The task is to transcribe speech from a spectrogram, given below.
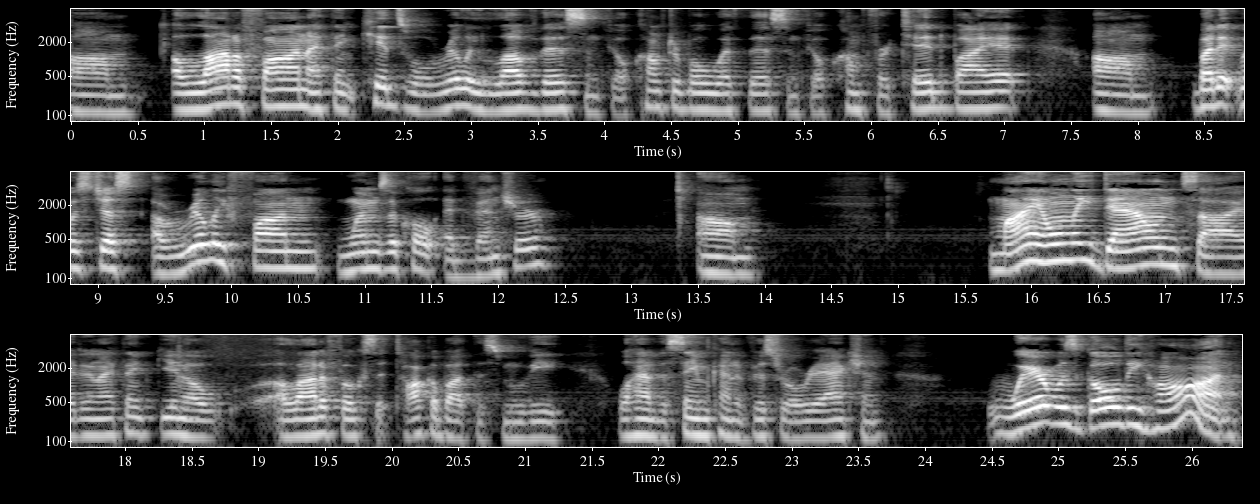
um, a lot of fun. I think kids will really love this and feel comfortable with this and feel comforted by it. Um, but it was just a really fun, whimsical adventure. Um, my only downside, and I think, you know, a lot of folks that talk about this movie will have the same kind of visceral reaction. Where was Goldie Hawn?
